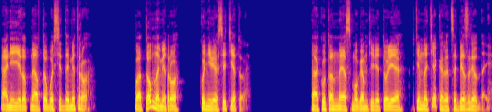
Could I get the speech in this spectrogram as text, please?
Они едут на автобусе до метро. Потом на метро к университету. Окутанная смогом территория в темноте кажется безлюдной.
